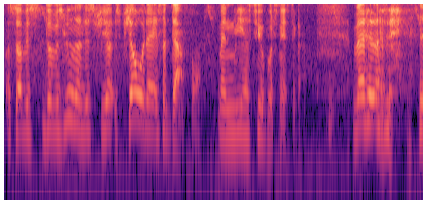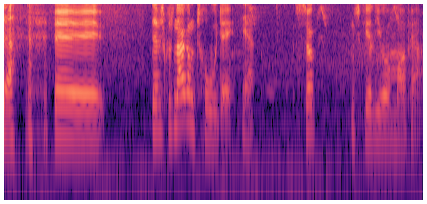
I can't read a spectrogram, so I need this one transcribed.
Og så hvis, så hvis lyden er lidt spjov, i dag, så derfor. Men vi har styr på det til næste gang. Hvad hedder det? Ja. Øh, da vi skulle snakke om tro i dag, Ja. så nu skal jeg lige åbne op her.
